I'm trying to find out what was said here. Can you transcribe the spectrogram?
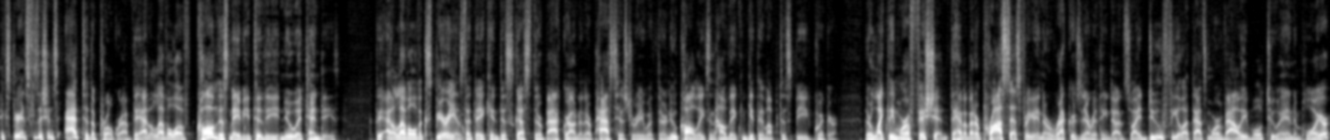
experienced physicians add to the program. They add a level of calmness maybe to the new attendees. They add a level of experience that they can discuss their background and their past history with their new colleagues and how they can get them up to speed quicker. They're likely more efficient. They have a better process for getting their records and everything done. So I do feel that that's more valuable to an employer.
